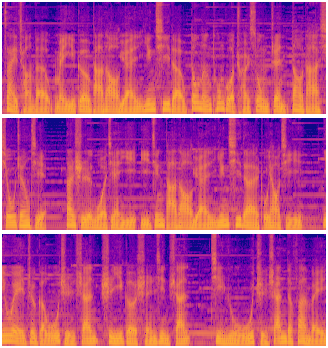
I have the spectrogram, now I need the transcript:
在场的每一个达到元婴期的都能通过传送阵到达修真界，但是我建议已经达到元婴期的不要急，因为这个五指山是一个神境山，进入五指山的范围，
